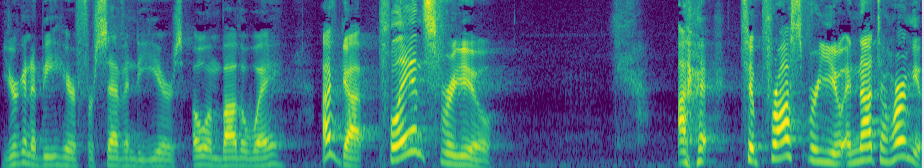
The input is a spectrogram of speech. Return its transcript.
You're going to be here for 70 years. Oh, and by the way, I've got plans for you I, to prosper you and not to harm you.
